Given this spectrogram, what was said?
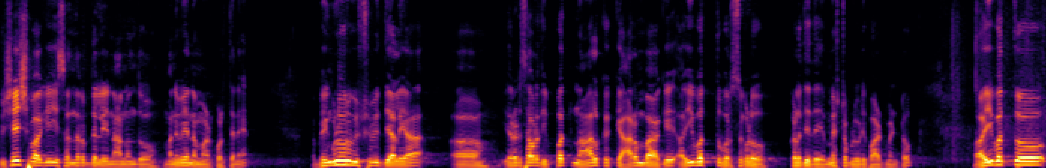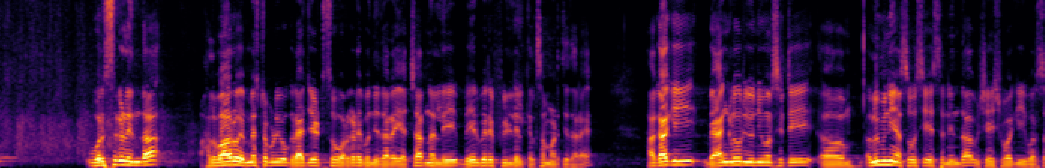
ವಿಶೇಷವಾಗಿ ಈ ಸಂದರ್ಭದಲ್ಲಿ ನಾನೊಂದು ಮನವಿಯನ್ನು ಮಾಡಿಕೊಳ್ತೇನೆ. ಬೆಂಗಳೂರು ವಿಶ್ವವಿದ್ಯಾಲಯ ಎರಡು ಸಾವಿರದ ಇಪ್ಪತ್ತ್ನಾಲ್ಕಕ್ಕೆ ಆರಂಭ ಆಗಿ ಐವತ್ತು ವರ್ಷಗಳು ಕಳೆದಿದೆ ಎಂ ಎಸ್ ಡಬ್ಲ್ಯೂ ಡಿಪಾರ್ಟ್ಮೆಂಟು. ಐವತ್ತು ವರ್ಷಗಳಿಂದ ಹಲವಾರು ಎಂ ಎಸ್ ಡಬ್ಲ್ಯೂ ಗ್ರ್ಯಾಜುಯೇಟ್ಸು ಹೊರಗಡೆ ಬಂದಿದ್ದಾರೆ. ಎಚ್ ಆರ್ನಲ್ಲಿ ಬೇರೆ ಬೇರೆ ಫೀಲ್ಡಲ್ಲಿ ಕೆಲಸ ಮಾಡ್ತಿದ್ದಾರೆ. ಹಾಗಾಗಿ ಬ್ಯಾಂಗ್ಳೂರು ಯೂನಿವರ್ಸಿಟಿ ಅಲ್ಯೂಮಿನಿ ಅಸೋಸಿಯೇಷನಿಂದ ವಿಶೇಷವಾಗಿ ಈ ವರ್ಷ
